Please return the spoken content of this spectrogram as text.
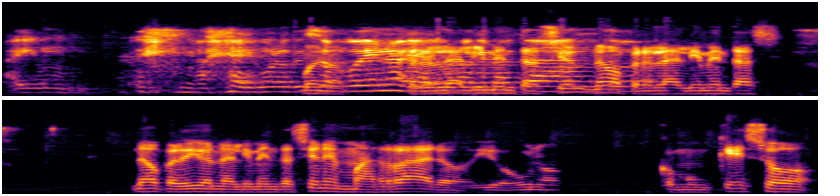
hay, algunos que son buenos. Pero la alimentación, no, pero en la alimentación. No, pero digo, en la alimentación es más raro. Digo, uno, como un queso,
